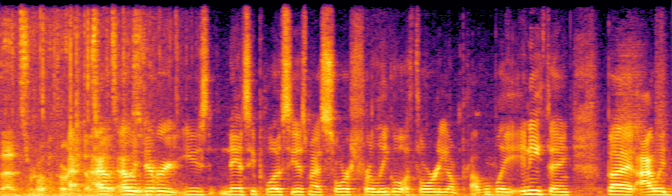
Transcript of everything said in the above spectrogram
that sort of authority doesn't I, exist? I would never use Nancy Pelosi as my source for legal authority on probably anything, but I would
